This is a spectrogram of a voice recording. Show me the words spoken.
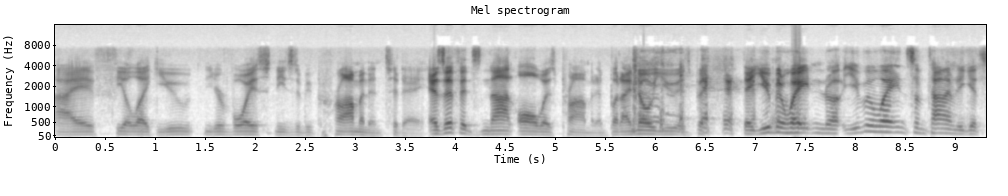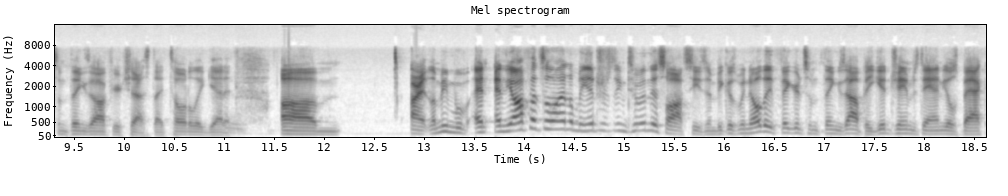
I feel like you your voice needs to be prominent today, as if it's not always prominent. But I know you it's been that you've been waiting you've been waiting some time to get some things off your chest. I totally get it. Mm. Um, all right, let me move. And, and the offensive line will be interesting too in this offseason because we know they figured some things out. But you get James Daniels back.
